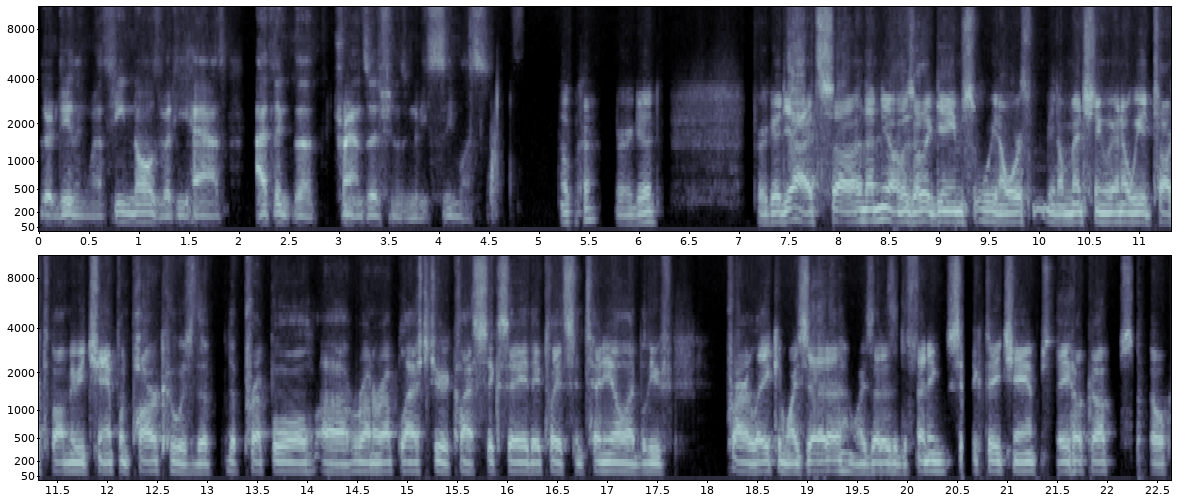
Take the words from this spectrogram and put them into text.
they're dealing with. He knows what he has. I think the transition is going to be seamless. Okay, very good. Very good. Yeah, it's uh, and then you know those other games you know worth you know mentioning. I know we had talked about maybe Champlin Park, who was the the Prep Bowl uh, runner up last year, Class Six A. They played Centennial, I believe. Prior Lake and Wayzata. Wayzata is a defending six A champs. They hook up. So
